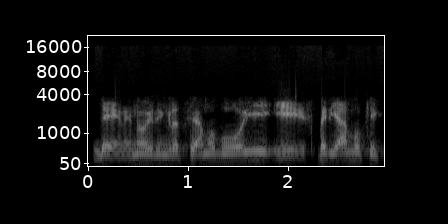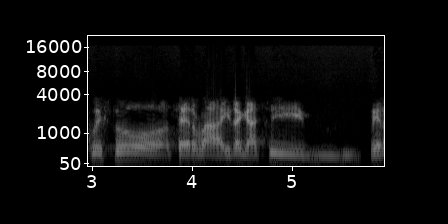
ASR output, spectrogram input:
Bene, noi ringraziamo voi e speriamo che questo serva ai ragazzi per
